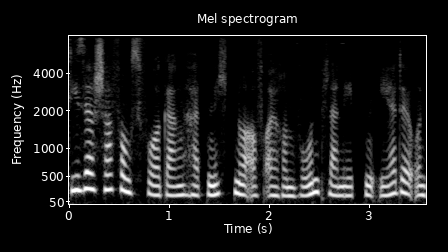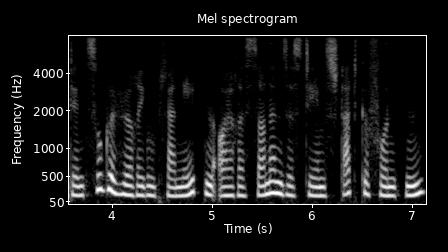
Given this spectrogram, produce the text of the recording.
Dieser Schaffungsvorgang hat nicht nur auf eurem Wohnplaneten Erde und den zugehörigen Planeten eures Sonnensystems stattgefunden,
